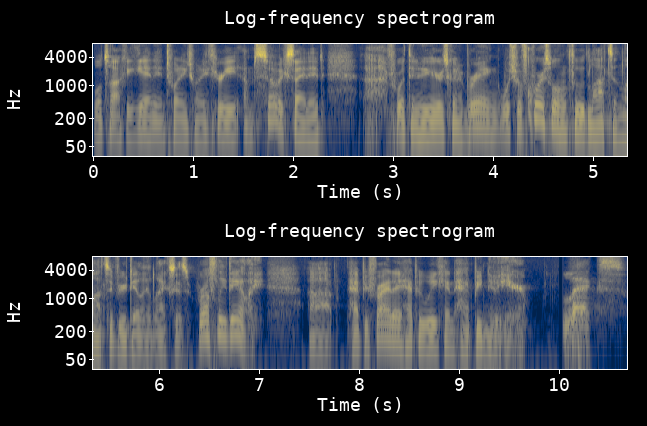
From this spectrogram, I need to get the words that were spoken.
We'll talk again in 2023. I'm so excited uh, for what the new year is going to bring, which of course will include lots and lots of your daily Lexes, roughly daily. Uh, happy Friday, happy weekend, happy New Year. Lex.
